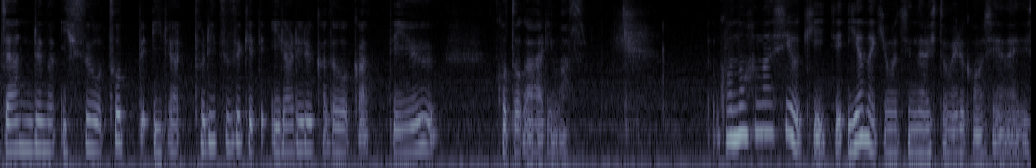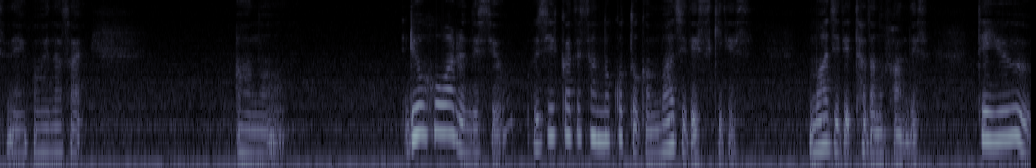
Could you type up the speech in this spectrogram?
ジャンルの椅子を取っていら取り続けていられるかどうかっていうことがあります。この話を聞いて嫌な気持ちになる人もいるかもしれないですね。ごめんなさい。あの両方あるんですよ。藤井風さんのことがマジで好きです。マジでただのファンです。っていう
